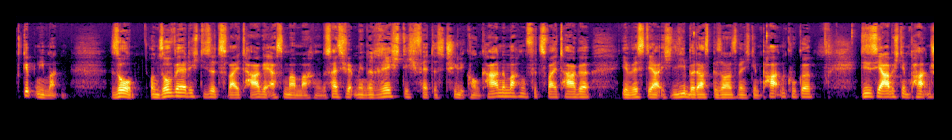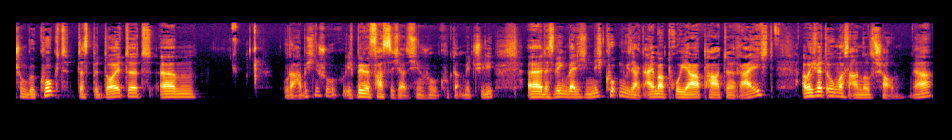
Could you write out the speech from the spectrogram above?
Es gibt niemanden. So, und so werde ich diese zwei Tage erstmal machen. Das heißt, ich werde mir ein richtig fettes Chili con Carne machen für zwei Tage. Ihr wisst ja, ich liebe das, besonders wenn ich den Paten gucke. Dieses Jahr habe ich den Paten schon geguckt. Das bedeutet, ähm, oder habe ich ihn schon geguckt? Ich bin mir fast sicher, dass ich ihn schon geguckt habe mit Chili. Äh, deswegen werde ich ihn nicht gucken. Wie gesagt, einmal pro Jahr Pate reicht. Aber ich werde irgendwas anderes schauen. Ja.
